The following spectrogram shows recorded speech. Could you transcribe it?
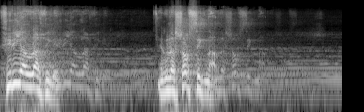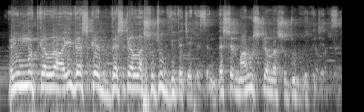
ফিরি আল্লাহর দিকে। এগুলা সব সিগন্যাল এই উম্মতকে আল্লাহ, এই দেশকে দেশকে আল্লাহ সুযোগ দিতে চাইতেছেন। দেশের মানুষকে আল্লাহ সুযোগ দিতে চাইতেছেন।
